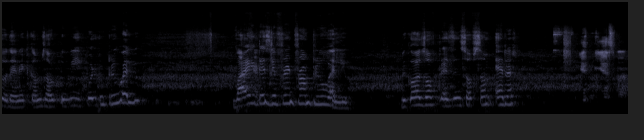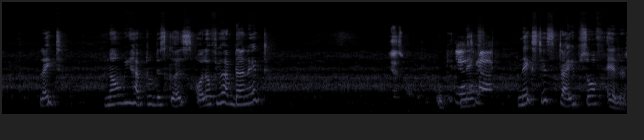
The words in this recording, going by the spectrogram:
तो then it comes out to be equal to true value why it is different from true value because of presence of some error. Yes, ma'am. Right? Now we have to discuss. All of you have done it? Yes, ma'am. Okay. Yes, next, ma'am. next is types of error.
